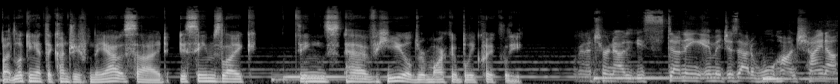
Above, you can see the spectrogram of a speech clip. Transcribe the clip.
But looking at the country from the outside, it seems like things have healed remarkably quickly. We're going to turn out these stunning images out of Wuhan, China.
